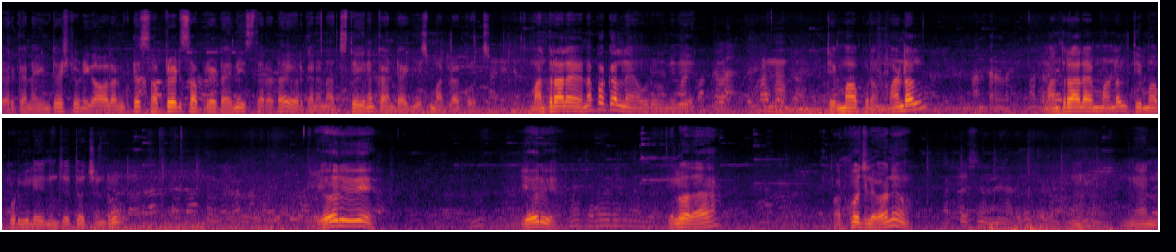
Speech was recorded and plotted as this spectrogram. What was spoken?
ఎవరికైనా ఇంట్రెస్ట్ ఉండి కావాలనుకుంటే సపరేట్ సపరేట్ అయినా ఇస్తారట. ఎవరికైనా నచ్చితే అయినా కాంటాక్ట్ చేసి మాట్లాడుకోవచ్చు. మంత్రాలయం పక్కలనే ఊరు? మీది? తిమ్మాపురం మండల్? మంత్రాలయం. మండల్ తిమ్మాపూర్ విలేజ్ నుంచి అయితే వచ్చిండ్రు. ఎవరు ఇవి? ఎవరు? తెలియదా పట్టుకోవచ్చులేవా నువ్వు? నేను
